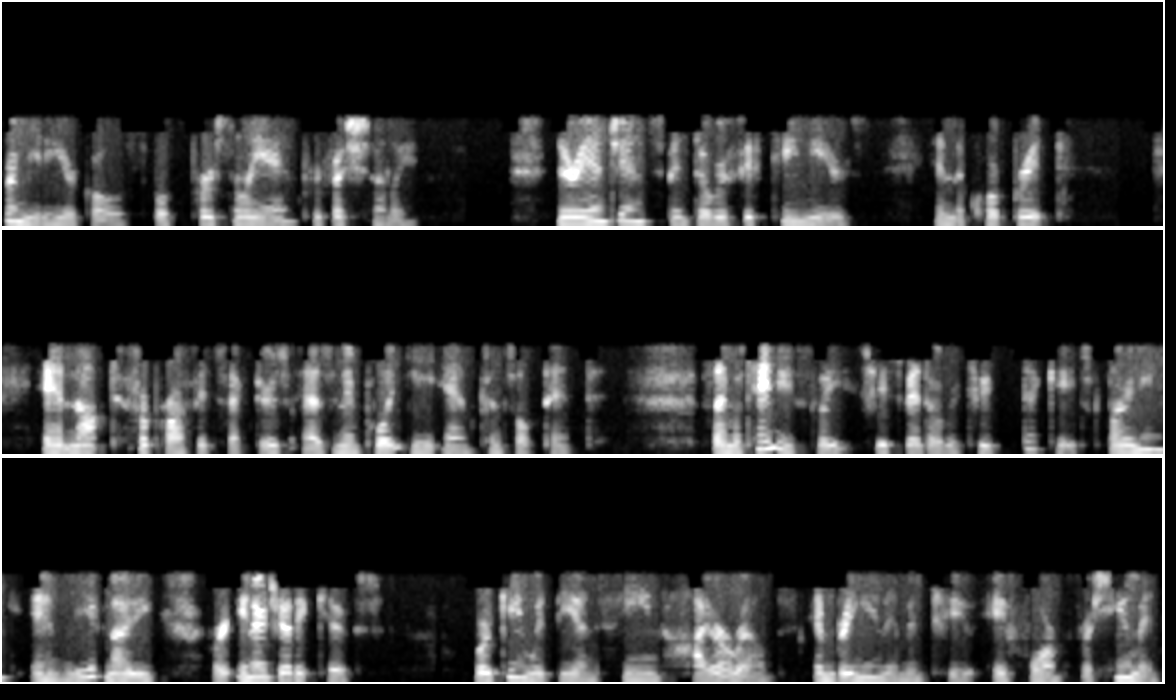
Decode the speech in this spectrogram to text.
from meeting your goals, both personally and professionally. Naranjan spent over 15 years in the corporate and not-for-profit sectors as an employee and consultant. Simultaneously, she spent over two decades learning and reigniting her energetic gifts, working with the unseen higher realms and bringing them into a form for humans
